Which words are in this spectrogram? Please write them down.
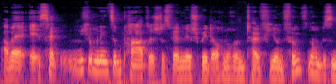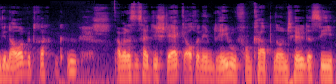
Aber er ist halt nicht unbedingt sympathisch. Das werden wir später auch noch in Teil 4 und 5 noch ein bisschen genauer betrachten können. Aber das ist halt die Stärke auch in dem Drehbuch von Carpenter und Hill, dass sie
